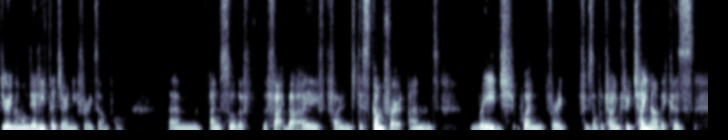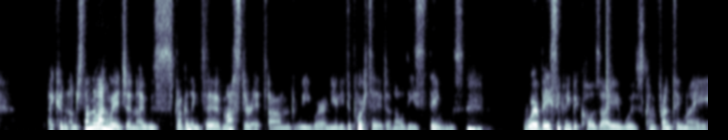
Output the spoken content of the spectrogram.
during the Mondialita journey, for example. Um, and so the, the fact that I found discomfort and rage when, for, for example, traveling through China because I couldn't understand the language and I was struggling mm-hmm. to master it and we were nearly deported and all these things mm-hmm. were basically because I was confronting my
